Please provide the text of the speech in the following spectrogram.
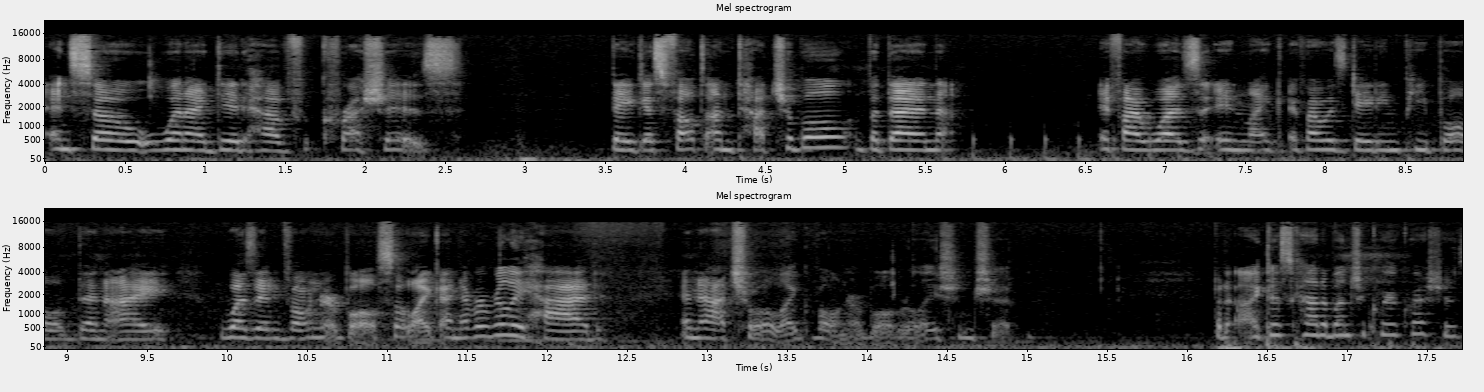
and so when I did have crushes, they just felt untouchable. But then if I was in like if I was dating people, then I wasn't vulnerable. So like I never really had an actual like vulnerable relationship. But I just had a bunch of queer crushes.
